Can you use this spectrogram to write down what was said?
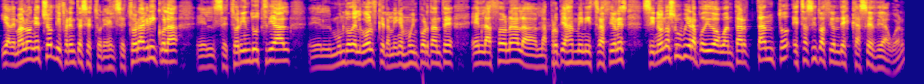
y además lo han hecho diferentes sectores. El sector agrícola, el sector industrial, el mundo del golf, que también es muy importante en la zona, las propias administraciones. Si no, no se hubiera podido aguantar tanto esta situación de escasez de agua.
